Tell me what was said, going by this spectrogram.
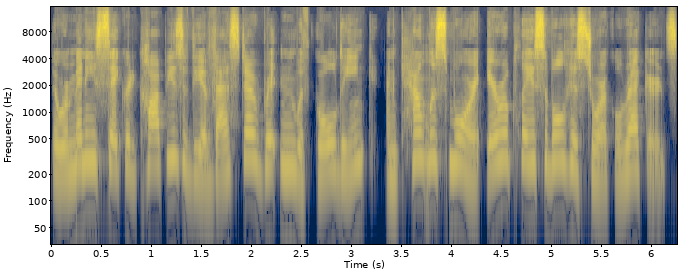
There were many sacred copies of the Avesta written with gold ink and countless more irreplaceable historical records.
